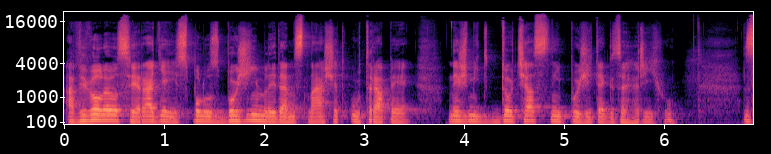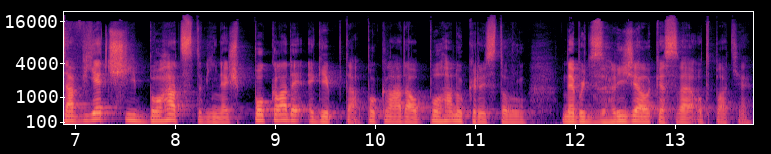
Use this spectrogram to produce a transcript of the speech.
a vyvolil si raději spolu s božím lidem snášet útrapy, než mít dočasný požitek ze hříchu za větší bohatství než poklady Egypta pokládal pohanu Kristovu, neboť zhlížel ke své odplatě.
